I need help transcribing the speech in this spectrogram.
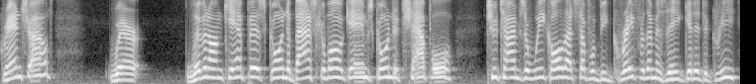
grandchild, where living on campus, going to basketball games, going to chapel two times a week, all that stuff would be great for them as they get a degree.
